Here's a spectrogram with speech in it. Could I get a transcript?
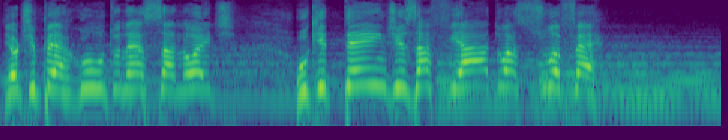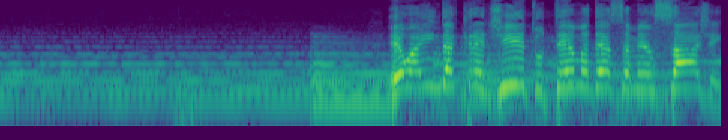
E eu te pergunto nessa noite: o que tem desafiado a sua fé. Eu ainda acredito, o tema dessa mensagem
